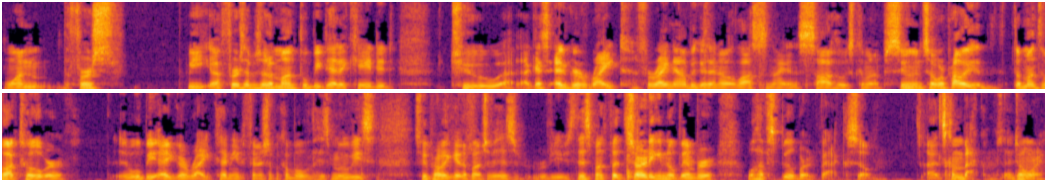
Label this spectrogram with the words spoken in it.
One the first week, uh, first episode of month will be dedicated to uh, I guess Edgar Wright for right now because I know Last Night in Soho is coming up soon. So we're probably the month of October it will be Edgar Wright because I need to finish up a couple of his movies. So we probably get a bunch of his reviews this month. But starting in November, we'll have Spielberg back. So uh, it's coming back. Don't worry.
